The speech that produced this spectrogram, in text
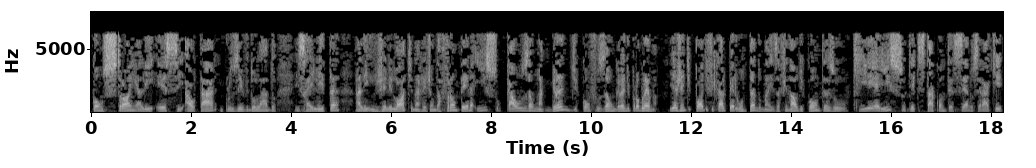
constroem ali esse altar, inclusive do lado israelita, ali em Gelilote, na região da fronteira, e isso causa uma grande confusão, um grande problema. E a gente pode ficar perguntando, mas afinal de contas, o que é isso? O que, é que está acontecendo? Será que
